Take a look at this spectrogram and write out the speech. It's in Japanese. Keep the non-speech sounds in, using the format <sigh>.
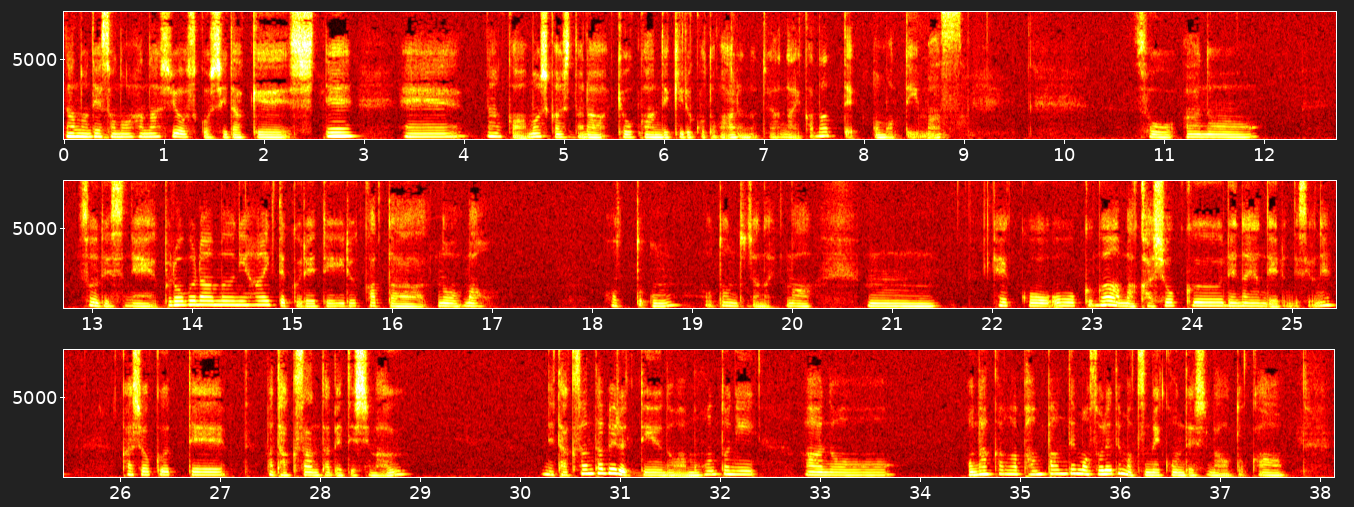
なのでその話を少しだけして、えー、なんかもしかしたら共感できることがあるのではないかなって思っています。そうあのそうですねプログラムに入ってくれている方のまあほとん？ほとんどじゃないまあうん結構多くが、まあ、過食で悩んでいるんですよね。過食って、まあ、たくさん食べてしまう。でたくさん食べるっていうのはもう本当にあのお腹がパンパンでもそれでも詰め込んでしまうとか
